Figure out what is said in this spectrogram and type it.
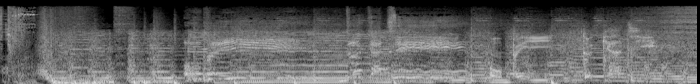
Au pays de Cathy. Au pays de Cathy.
